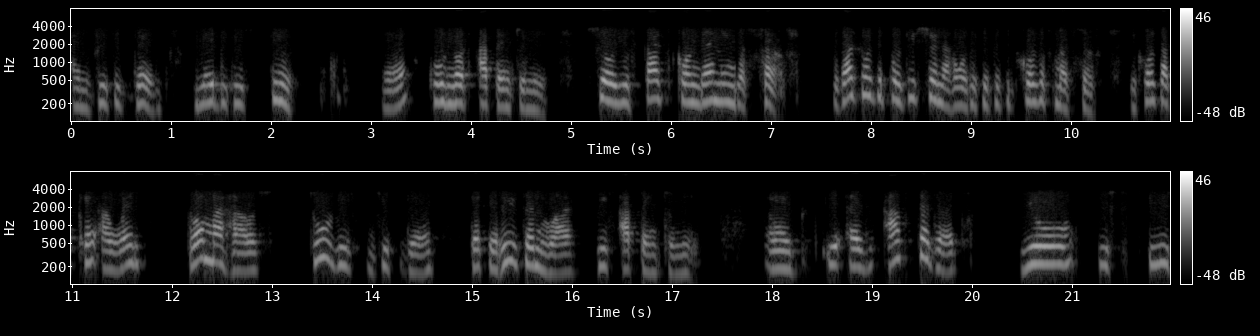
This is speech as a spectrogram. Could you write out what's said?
and visit them, maybe these things yeah, could not happen to me. So you start condemning yourself. So that was the position I was in because of myself. Because I, came, I went from my house to visit them. That's the reason why this happened to me. And, and after that, you, you you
